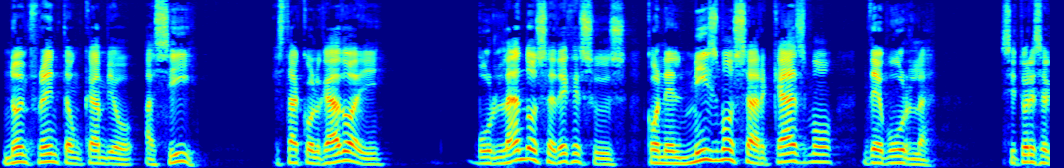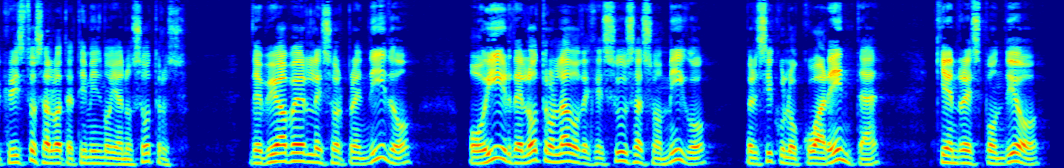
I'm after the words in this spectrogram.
no enfrenta un cambio así. Está colgado ahí, burlándose de Jesús con el mismo sarcasmo de burla. Si tú eres el Cristo, sálvate a ti mismo y a nosotros. Debió haberle sorprendido oír del otro lado de Jesús a su amigo, versículo 40, quien respondió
